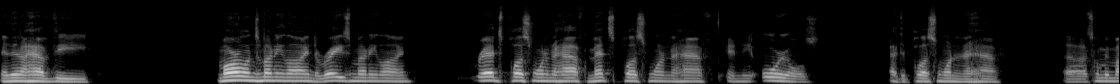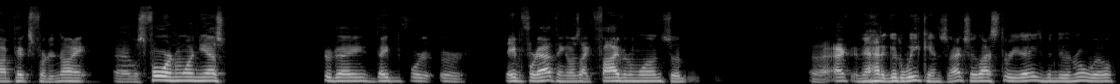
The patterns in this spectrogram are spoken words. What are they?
And then I have the Marlins money line, the Rays money line, Reds plus one and a half, Mets plus one and a half, and the Orioles at the plus one and a half. Uh, it's gonna be my picks for tonight. Uh, it was four and one yesterday, day before or day before that. I think I was like five and one. So, uh, and I had a good weekend. So actually, last three days been doing real well.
